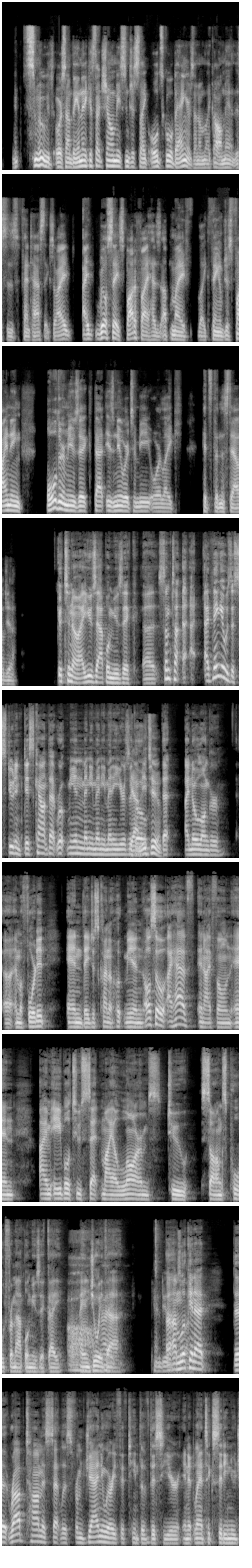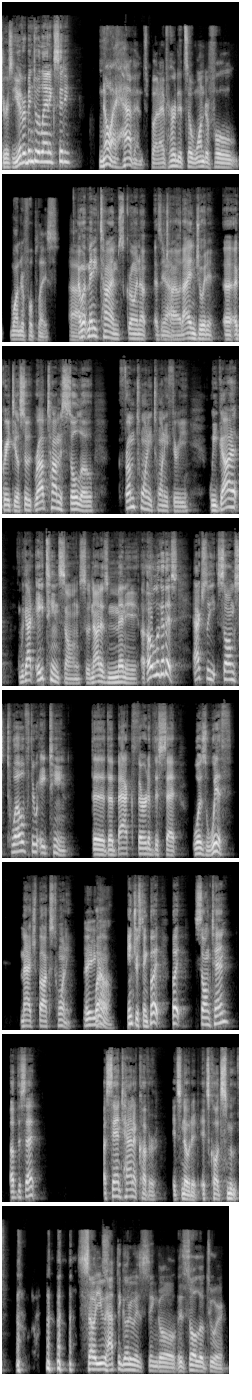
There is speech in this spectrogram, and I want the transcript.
smooth or something and then it could start showing me some just like old school bangers and i'm like oh man this is fantastic. So i i will say spotify has up my like thing of just finding older music that is newer to me or like hits the nostalgia Good to know. I use Apple Music. Uh, sometimes I, I think it was a student discount that wrote me in many, many, many years ago. Yeah, me too. That I no longer uh, am afforded, and they just kind of hooked me in. Also, I have an iPhone, and I'm able to set my alarms to songs pulled from Apple Music. I I enjoy Oh, right. that. Can't do Uh, I'm looking at the Rob Thomas set list from January 15th of this year in Atlantic City, New Jersey. You ever been to Atlantic City? No, I haven't, but I've heard it's a wonderful, wonderful place. Uh, I went many times growing up as a Yeah. child. I enjoyed it uh, a great deal. So Rob Thomas solo from 2023, we got we got 18 songs, so not as many. Uh, oh, look at this! Actually, songs 12 through 18, the the back third of the set was with Matchbox 20. there you Wow. Interesting, but but song 10 of the set, a Santana cover. It's noted. It's called Smooth. so you have to go to his single, his solo tour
